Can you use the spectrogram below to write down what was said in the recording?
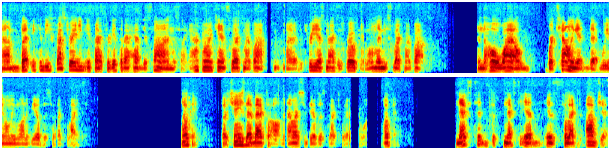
Um, but it can be frustrating if I forget that I have this on, and it's like, how come I can't select my box? My 3ds Max is broken. It won't let me select my box. And the whole while, we're telling it that we only want to be able to select lights. Okay, so I changed that back to all. Now I should be able to select whatever I want. Okay. Next to, next to it is select object.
